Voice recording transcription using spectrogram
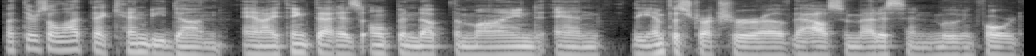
but there's a lot that can be done. And I think that has opened up the mind and the infrastructure of the House of Medicine moving forward.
